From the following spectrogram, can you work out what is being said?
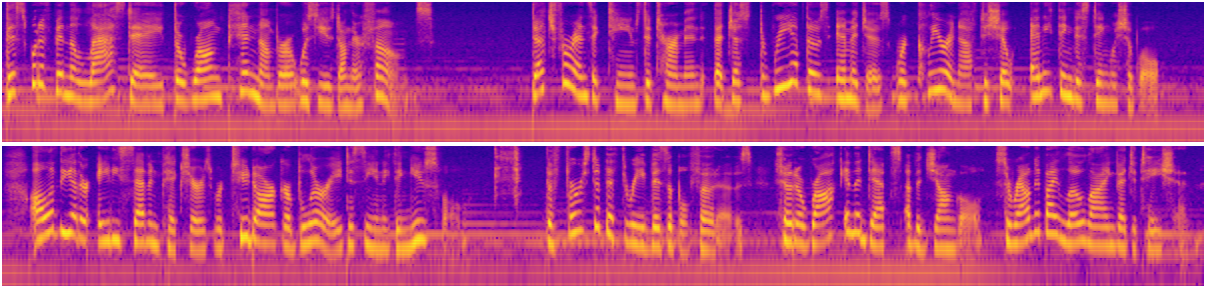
This would have been the last day the wrong PIN number was used on their phones. Dutch forensic teams determined that just three of those images were clear enough to show anything distinguishable. All of the other 87 pictures were too dark or blurry to see anything useful. The first of the three visible photos showed a rock in the depths of the jungle, surrounded by low lying vegetation.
